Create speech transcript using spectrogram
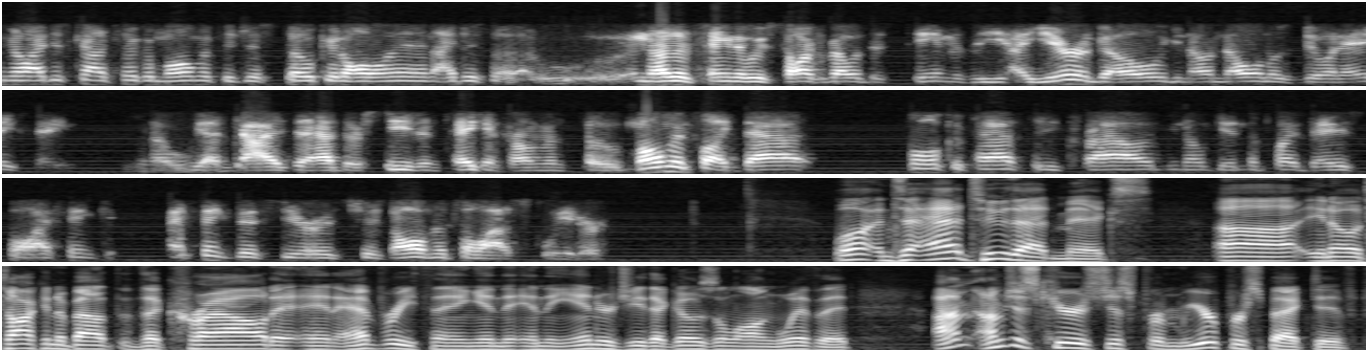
you know, I just kind of took a moment to just soak it all in. I just uh, another thing that we've talked about with this team is the, a year ago, you know, no one was doing anything. You know, we had guys that had their season taken from them. So moments like that, full capacity crowd, you know, getting to play baseball. I think I think this year it's just all of it's a lot sweeter. Well, and to add to that mix, uh, you know, talking about the crowd and everything and the and the energy that goes along with it. I'm I'm just curious, just from your perspective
